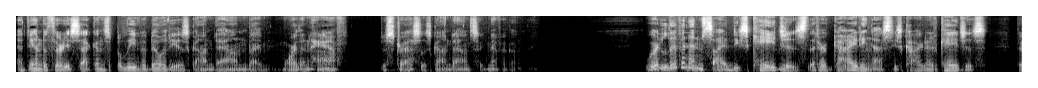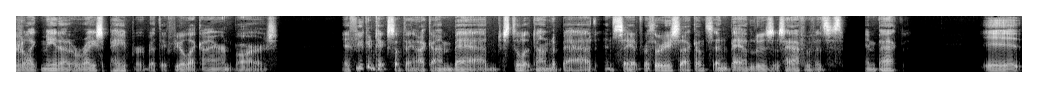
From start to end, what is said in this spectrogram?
At the end of 30 seconds, believability has gone down by more than half. Distress has gone down significantly. We're living inside these cages that are guiding us, these cognitive cages that are like made out of rice paper, but they feel like iron bars. If you can take something like I'm bad, distill it down to bad, and say it for 30 seconds, and bad loses half of its impact, it,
